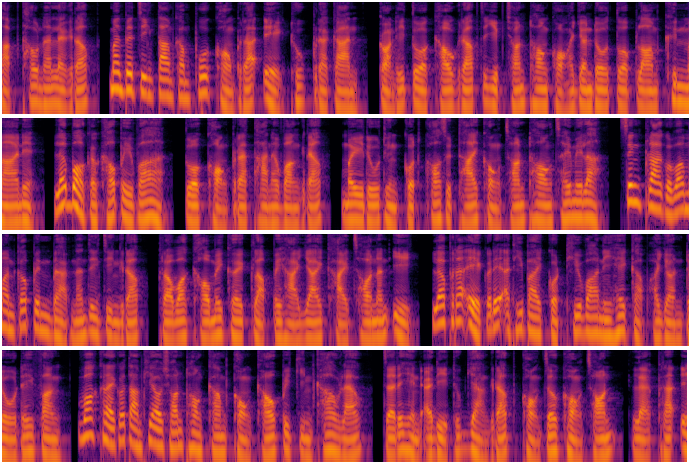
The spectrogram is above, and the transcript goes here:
ศัพท์เท่านั้นแหละครับ มันเป็นจริงตามคำพูดของพระเอกทุกประการ ก่อนที่ตัวเขาครับจะหยิบช้อนทองของฮยอนโดตัวปลอมขึ้นมาเนี่ย แล้วบอกกับเขาไปว่าตัวของประธานวังครับ ไม่รู้ถึงกฎข้อสุดท้ายของช้อนทองใช่ไหมล่ะ ซึ่งปรากฏว่ามันก็เป็นแบบนั้นจริงๆครับ เพราะว่าเขาไม่เคยกลับไปหายายขายช้อนนั้นอีก แล้วพระเอกก็ได้อธิบายกฎที่ว่านี้ให้กับฮยอนโดได้ฟัง ว่าใครก็ตามที่เอาช้อนทองคำของเขาไปกินข้าวแล้ว จะได้เห็นอดีตทุกอย่างครับของเจ้าของช้อน และพระเอ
